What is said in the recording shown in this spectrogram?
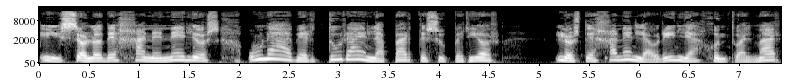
y sólo dejan en ellos una abertura en la parte superior los dejan en la orilla junto al mar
